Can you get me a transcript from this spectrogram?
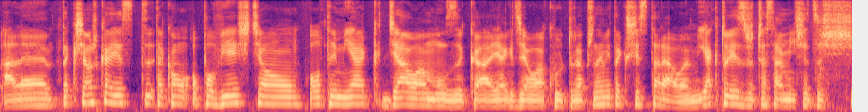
Ale ta książka jest taką opowieścią o tym, jak działa muzyka, jak działa kultura. Przynajmniej tak się starałem. Jak to jest, że czasami się coś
